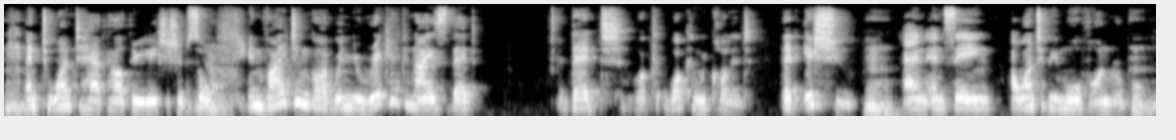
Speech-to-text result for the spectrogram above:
and to want to have healthy relationships. So Yeah. inviting God when you recognize that that what what can we call it that issue Mm. and and saying I want to be more vulnerable Mm-hmm.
